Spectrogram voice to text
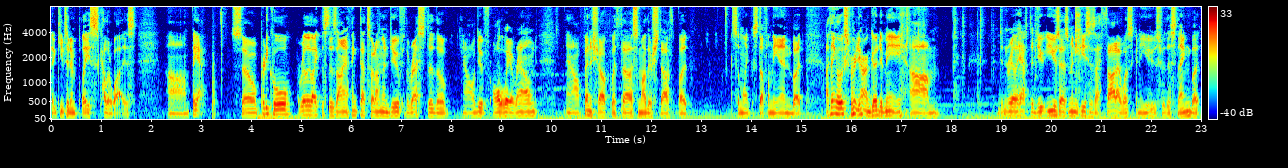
it keeps it in place color wise. Um, but yeah, so pretty cool. I really like this design. I think that's what I'm going to do for the rest of the. You know, I'll do it all the way around, and I'll finish up with uh, some other stuff, but some like stuff on the end. But I think it looks pretty darn good to me. Um, didn't really have to do use as many pieces I thought I was going to use for this thing, but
